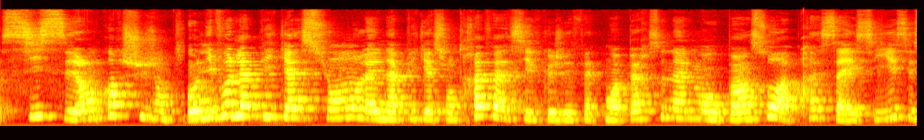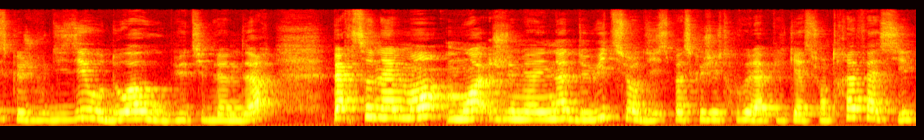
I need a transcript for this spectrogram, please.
6 euh, c'est encore je suis gentille. Au niveau de l'application, là une application très facile que j'ai faite moi personnellement au pinceau, après ça a essayé c'est ce que je vous disais au doigt ou au Beauty Blender. Personnellement moi je mets une note de 8 sur 10 parce que j'ai trouvé l'application très facile,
